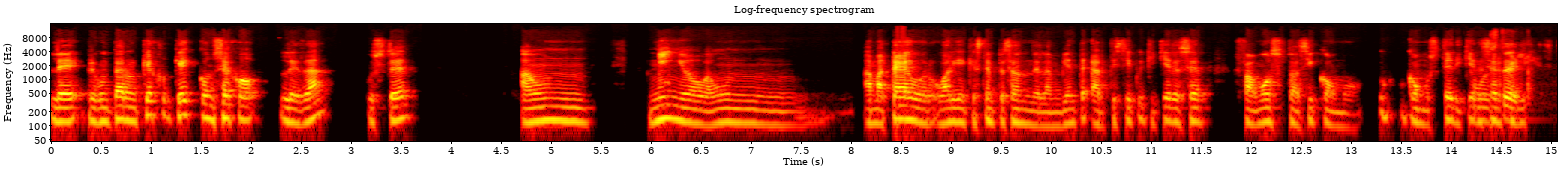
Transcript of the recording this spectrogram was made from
le preguntaron, ¿qué, ¿qué consejo le da usted a un niño o a un amateur o alguien que está empezando en el ambiente artístico y que quiere ser famoso así como, como usted y quiere ser feliz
